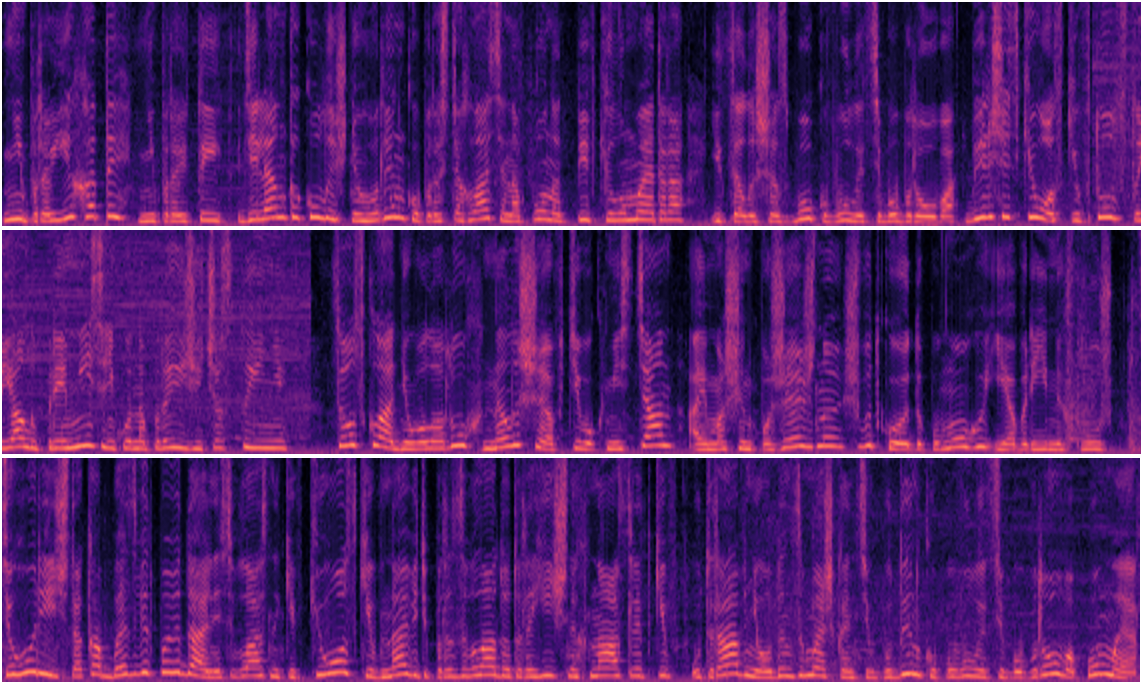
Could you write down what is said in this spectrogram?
Ні проїхати, ні пройти. Ділянка колишнього ринку простяглася на понад пів кілометра, і це лише з боку вулиці Боброва. Більшість кіосків тут стояли прямісінько на проїжджій частині. Це ускладнювало рух не лише автівок містян, а й машин пожежної, швидкої допомоги і аварійних служб. Цьогоріч така безвідповідальність власників кіосків навіть призвела до трагічних наслідків. У травні один з мешканців будинку по вулиці Боброва помер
